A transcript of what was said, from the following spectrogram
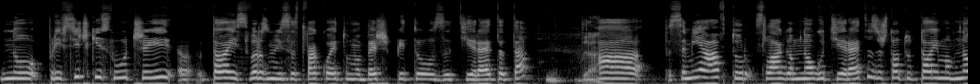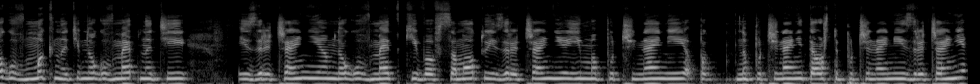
Но при всички случаи, то е свързано и с това, което ме беше питал за тиретата. Да. А, самия автор слага много тирета, защото той има много вмъкнати, много вметнати изречения, много вметки в самото изречение, има подчинени, пък на подчинените още подчинени изречения.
